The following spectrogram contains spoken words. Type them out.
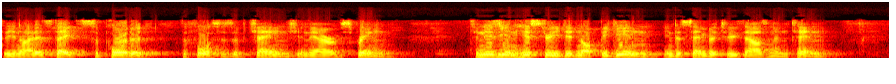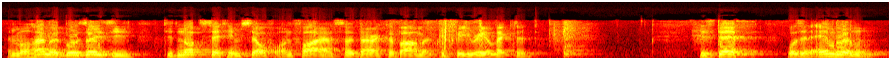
the United States supported the forces of change in the Arab Spring Tunisian history did not begin in December 2010, And Mohamed Bouazizi did not set himself on fire so Barack Obama could be re-elected. His death was an emblem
